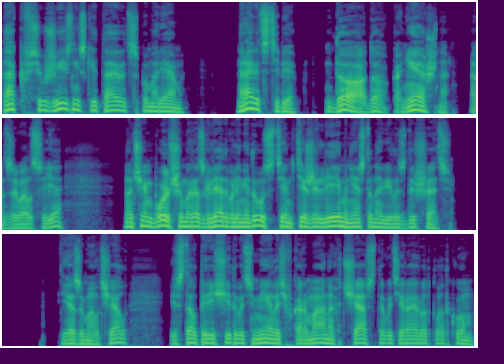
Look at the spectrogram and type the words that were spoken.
Так всю жизнь скитаются по морям. Нравится тебе? Да, да, конечно, отзывался я. Но чем больше мы разглядывали медуз, тем тяжелее мне становилось дышать. Я замолчал и стал пересчитывать мелочь в карманах, часто вытирая рот платком.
